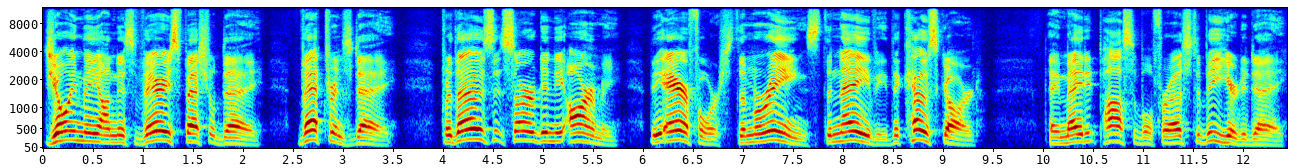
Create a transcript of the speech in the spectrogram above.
Join me on this very special day, Veterans Day, for those that served in the Army, the Air Force, the Marines, the Navy, the Coast Guard. They made it possible for us to be here today.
